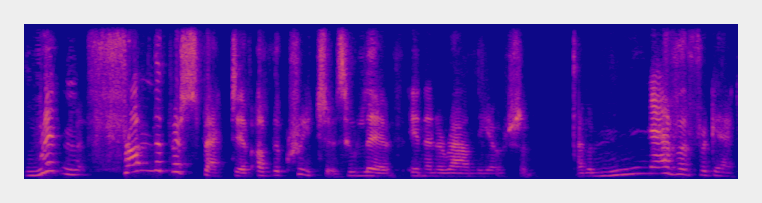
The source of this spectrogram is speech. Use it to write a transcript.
written from the perspective of the creatures who live in and around the ocean. I will never forget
